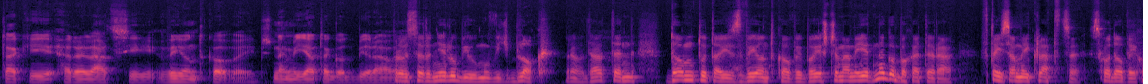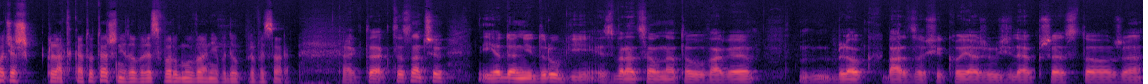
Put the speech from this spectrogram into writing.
takiej relacji wyjątkowej. Przynajmniej ja tego odbierałem. Profesor nie lubił mówić blok, prawda? Ten dom tutaj jest wyjątkowy, bo jeszcze mamy jednego bohatera w tej samej klatce schodowej, chociaż klatka to też niedobre sformułowanie według profesora. Tak, tak. To znaczy jeden i drugi zwracał na to uwagę blok bardzo się kojarzył źle przez to, że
